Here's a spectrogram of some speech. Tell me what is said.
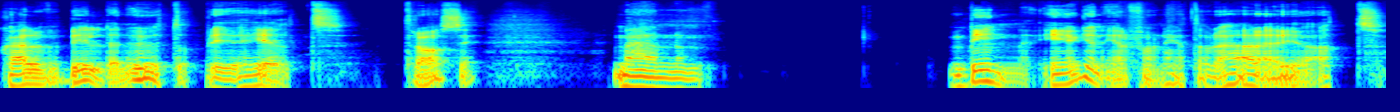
Självbilden utåt blir ju helt trasig. Men min egen erfarenhet av det här är ju att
